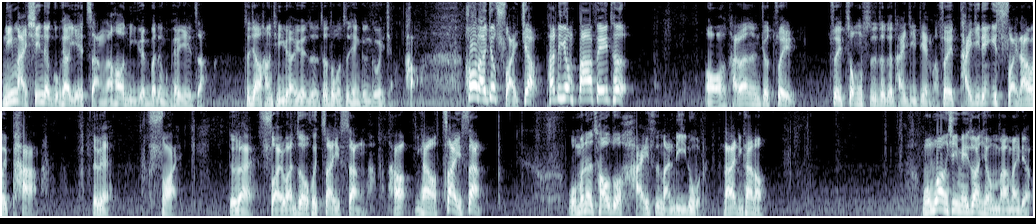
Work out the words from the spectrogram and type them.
你买新的股票也涨，然后你原本的股票也涨。这叫行情越来越热，这是我之前跟各位讲。好，后来就甩掉，他利用巴菲特，哦，台湾人就最最重视这个台积电嘛，所以台积电一甩，大家会怕嘛，对不对？甩，对不对？甩完之后会再上嘛。好，你看哦，再上，我们的操作还是蛮利落的。来，你看哦，我们旺信没赚钱，我们把它卖掉，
